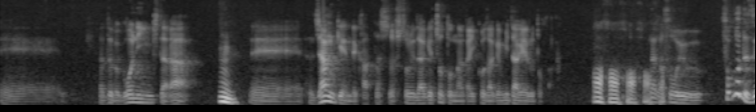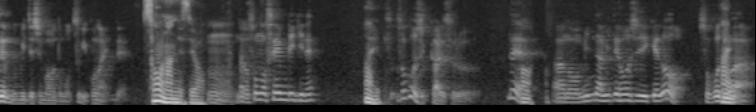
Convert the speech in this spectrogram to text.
えー例えば5人来たら、うん。えーじゃんけんで勝った人一人だけちょっとなんか1個だけ見てあげるとかはははなんかはそういうそこで全部見てしまうともう次来ないんで、そうなんですよ。うん、だからその線引きねはい。そそこをしっかりするでああのみんな見てほしいけどそこでは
